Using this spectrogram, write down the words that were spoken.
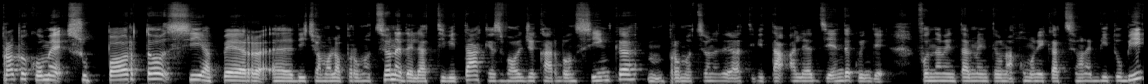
Proprio come supporto sia per eh, diciamo la promozione delle attività che svolge Carbon Sync, promozione delle attività attività alle aziende, quindi fondamentalmente una comunicazione B2B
